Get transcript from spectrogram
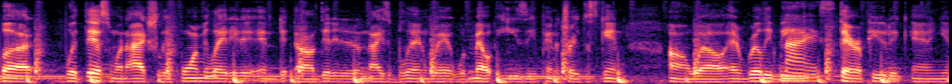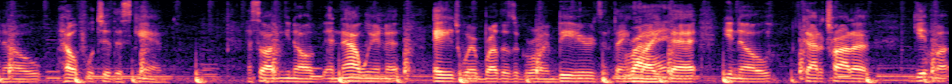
But with this one, I actually formulated it and uh, did it in a nice blend where it would melt easy, penetrate the skin uh, well, and really be Nice. therapeutic and you know helpful to the skin. And so, you know, and now we're in an age where brothers are growing beards and things Right. like that. You know, got to try to get my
